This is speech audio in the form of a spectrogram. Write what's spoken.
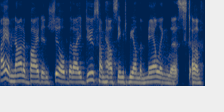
I am not a Biden shill, but I do somehow seem to be on the mailing list of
